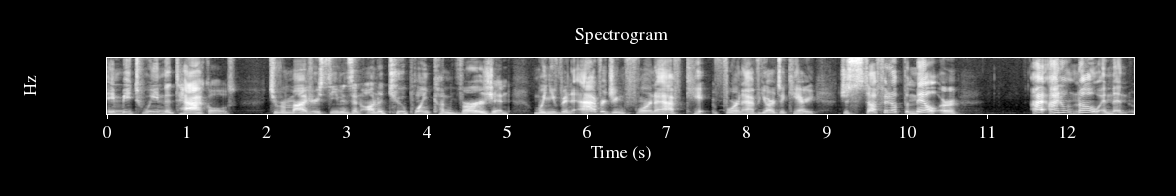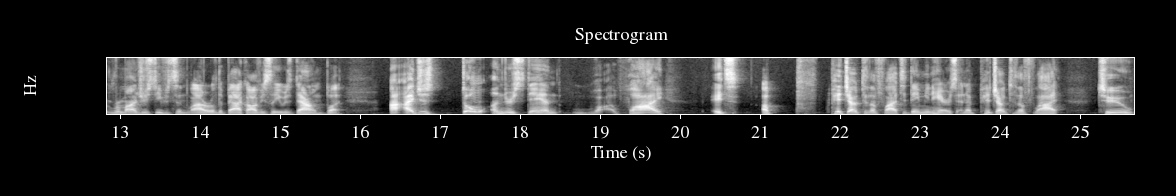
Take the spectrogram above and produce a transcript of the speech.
in between the tackles to Rhamondre Stevenson on a two point conversion when you've been averaging four and a half four and a half yards a carry. Just stuff it up the middle or I, I don't know. And then Rhamondre Stevenson lateraled it back. Obviously, he was down, but I, I just don't understand wh- why it's a pitch out to the flat to Damien Harris and a pitch out to the flat to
